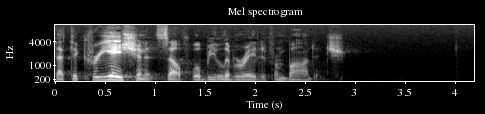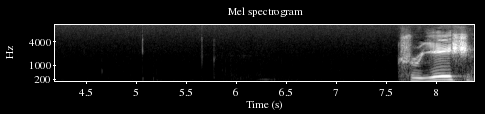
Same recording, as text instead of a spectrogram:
that the creation itself will be liberated from bondage. Creation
